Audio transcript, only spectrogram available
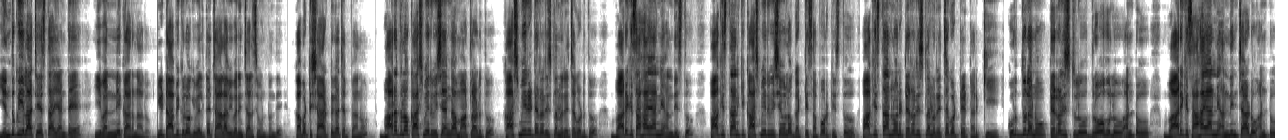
ఎందుకు ఇలా చేస్తాయి అంటే ఇవన్నీ కారణాలు. ఈ టాపిక్లోకి వెళ్తే చాలా వివరించాల్సి ఉంటుంది. కాబట్టి షార్ట్గా చెప్పాను. భారత్లో కాశ్మీర్ విషయంగా మాట్లాడుతూ కాశ్మీరీ టెర్రరిస్టులను రెచ్చగొడుతూ వారికి సహాయాన్ని అందిస్తూ పాకిస్తాన్కి కాశ్మీర్ విషయంలో గట్టి సపోర్ట్ ఇస్తూ పాకిస్తాన్లోని టెర్రరిస్టులను రెచ్చగొట్టే టర్కీ కుర్దులను టెర్రరిస్టులు ద్రోహులు అంటూ వారికి సహాయాన్ని అందించాడు అంటూ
